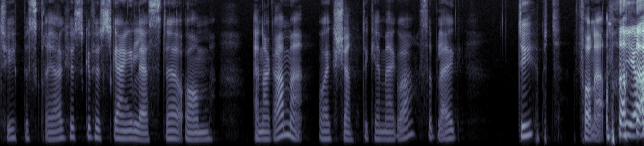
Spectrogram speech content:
typisk greie. Jeg husker første gang jeg leste om enagrammet, og jeg skjønte hvem jeg var, så ble jeg dypt fornærma. Ja.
